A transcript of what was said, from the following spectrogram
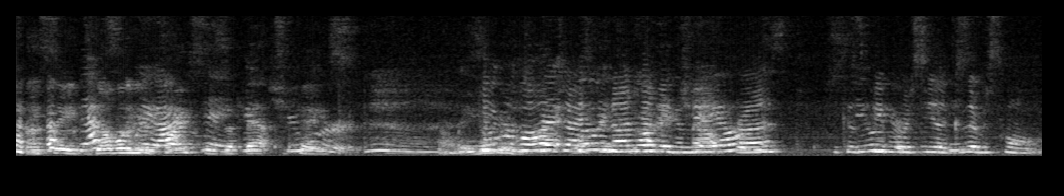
They say That's double the your way I prices take at that it, pace. sure. Oh, We you- apologize for Willing not to go to having them out jail, front just because steal people your were stealing, because they were small.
